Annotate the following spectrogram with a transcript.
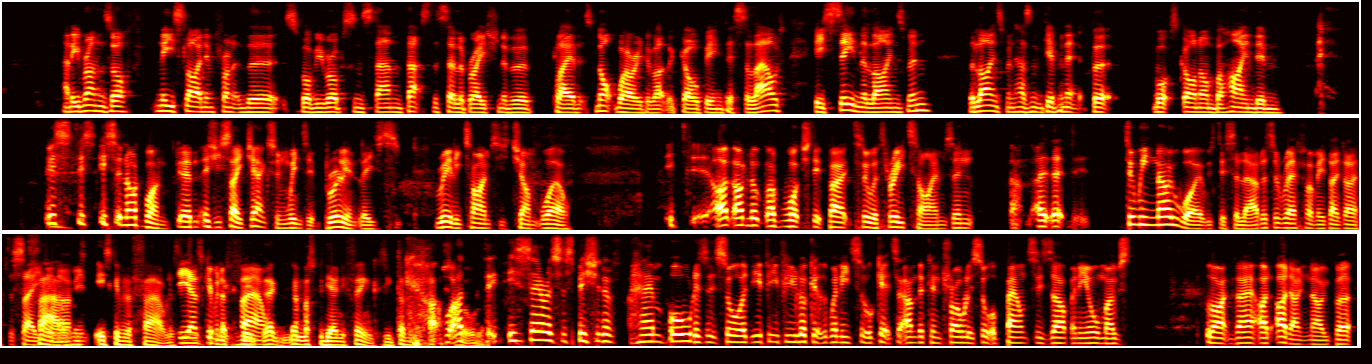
and he runs off knee slide in front of the Bobby Robson stand. That's the celebration of a player that's not worried about the goal being disallowed. He's seen the linesman. The linesman hasn't given it, but what's gone on behind him? it's, it's it's an odd one. Um, as you say, Jackson wins it brilliantly. Really times his jump well. It, I, I look. I've watched it back two or three times, and uh, uh, do we know why it was disallowed as a ref? I mean, they don't have to say. Foul. You know, I mean, he's given a foul. he has given a foul. That, that, must be the only thing because he doesn't touch the ball. Is there a suspicion of handball? Is it sort of if if you look at when he sort of gets it under control, it sort of bounces up and he almost like that? I, I don't know, but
